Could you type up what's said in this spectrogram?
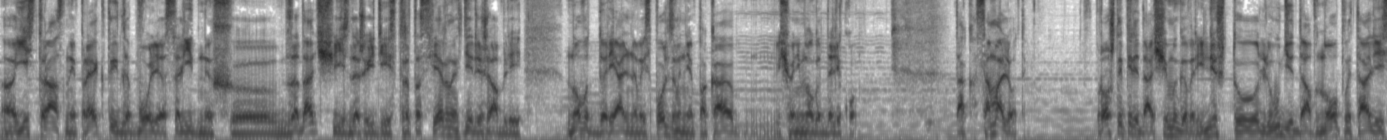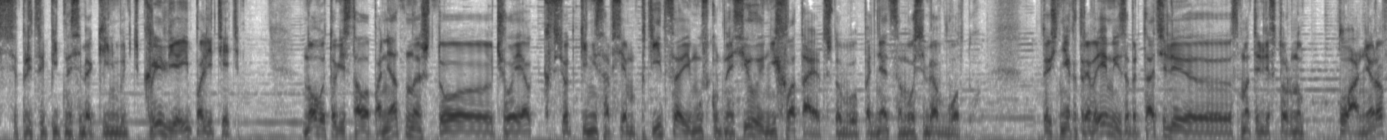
А, есть разные проекты для более солидных э, задач, есть даже идеи стратосферных дирижаблей, но вот до реального использования пока еще немного далеко. Так, самолеты. В прошлой передаче мы говорили, что люди давно пытались прицепить на себя какие-нибудь крылья и полететь. Но в итоге стало понятно, что человек все-таки не совсем птица, и мускульной силы не хватает, чтобы поднять самого себя в воздух. То есть некоторое время изобретатели э, смотрели в сторону планеров,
